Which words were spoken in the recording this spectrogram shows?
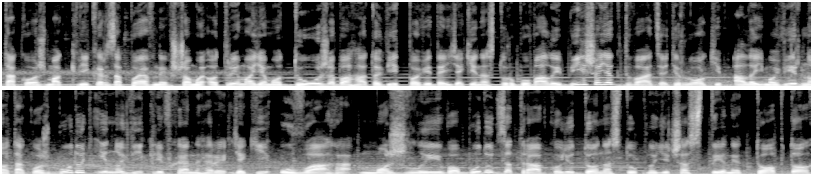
Також МакКвікер запевнив, що ми отримаємо дуже багато відповідей, які нас турбували більше як 20 років, але ймовірно, також будуть і нові кліфхенгери, які увага, можливо, будуть затравкою до наступної частини, тобто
